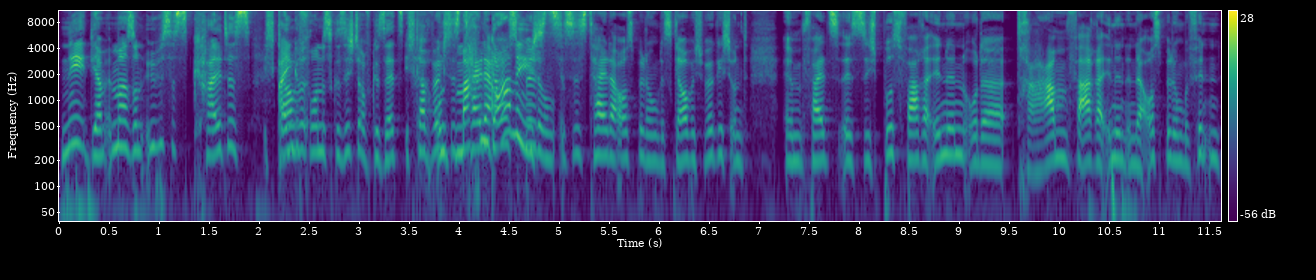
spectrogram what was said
Nee, die haben immer so ein übelstes, kaltes, glaube- eingefrorenes Gesicht aufgesetzt Ich glaube wirklich, es ist Teil der gar Ausbildung. nichts. Es ist Teil der Ausbildung, das glaube ich wirklich. Und ähm, falls es sich BusfahrerInnen oder TramfahrerInnen in der Ausbildung befinden,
